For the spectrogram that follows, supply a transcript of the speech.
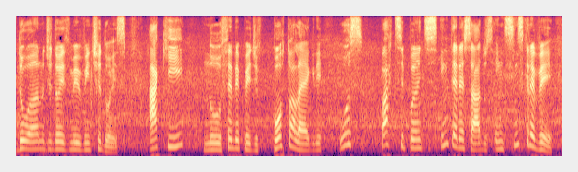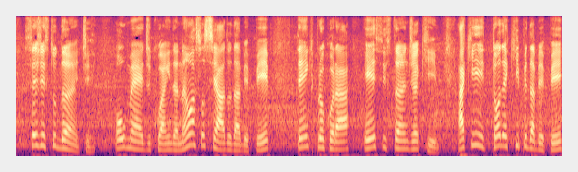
do ano de 2022. Aqui no CBP de Porto Alegre, os participantes interessados em se inscrever, seja estudante ou médico ainda não associado da BP, tem que procurar esse stand aqui. Aqui toda a equipe da BP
